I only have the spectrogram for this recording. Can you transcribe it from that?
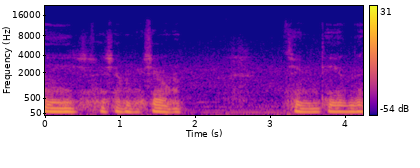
你是想象今天的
